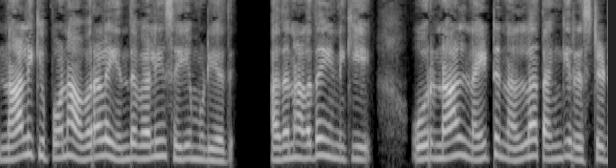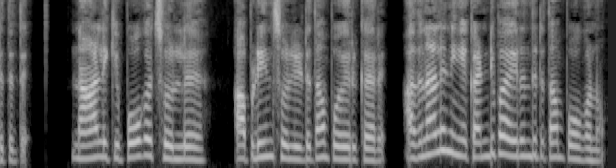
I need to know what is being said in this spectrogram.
நாளைக்கு போனா அவரால் எந்த வேலையும் செய்ய முடியாது. அதனாலதான் இன்னைக்கு ஒரு நாள் நைட்டு நல்லா தங்கி ரெஸ்ட் எடுத்துட்டு நாளைக்கு போக சொல்லு அப்படின்னு சொல்லிட்டு தான் போயிருக்காரு. அதனால நீங்க கண்டிப்பா இருந்துட்டு தான் போகணும்.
